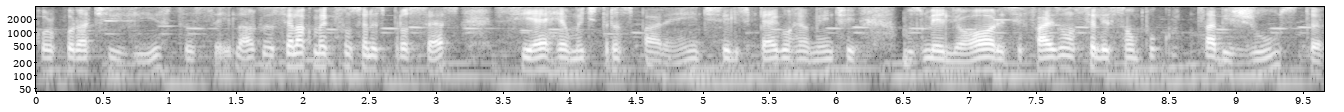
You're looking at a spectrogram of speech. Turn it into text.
corporativistas, sei lá, sei lá como é que funciona esse processo, se é realmente transparente, se eles pegam realmente os melhores, se faz uma seleção um pouco, sabe, justa.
